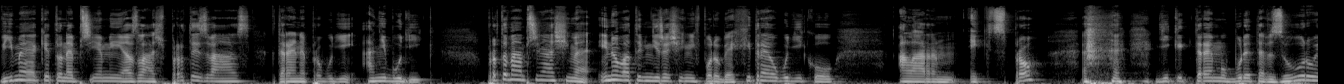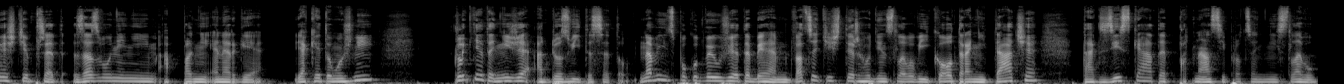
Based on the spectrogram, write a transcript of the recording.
Víme, jak je to nepříjemný a zvlášť pro ty z vás, které neprobudí ani budík. Proto vám přinášíme inovativní řešení v podobě chytrého budíku Alarm X Pro, díky kterému budete vzhůru ještě před zazvoněním a plní energie. Jak je to možný? Klikněte níže a dozvíte se to. Navíc pokud využijete během 24 hodin slevový kód raní táče, tak získáte 15% slevu.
